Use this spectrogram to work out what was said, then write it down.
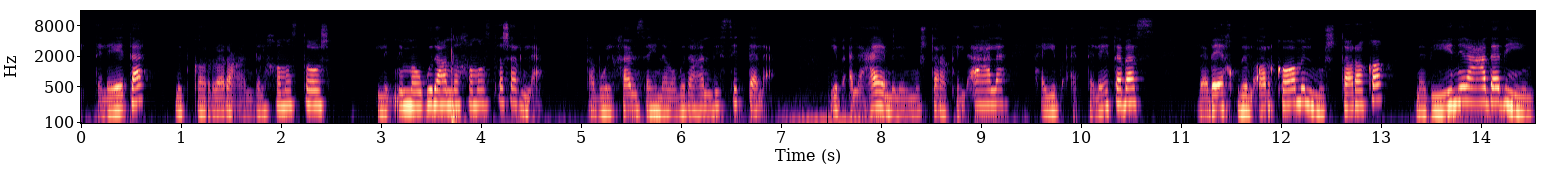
التلاتة متكررة عند الخمستاشر. الاتنين موجودة عند الخمستاشر؟ لا. طب والخمسة هنا موجودة عند الستة؟ لا. يبقى العامل المشترك الأعلى هيبقى التلاتة بس. يبقى باخد الأرقام المشتركة ما بين العددين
